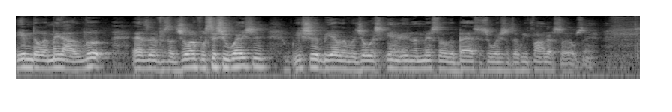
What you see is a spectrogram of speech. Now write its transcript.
Even though it may not look as if it's a joyful situation, we should be able to rejoice in, in the midst of the bad situations that we find ourselves in.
